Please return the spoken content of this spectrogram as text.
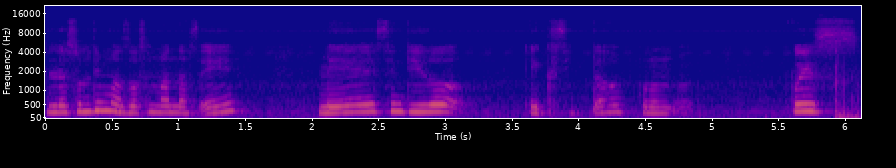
En las últimas dos semanas he, me he sentido excitado por un... Pues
